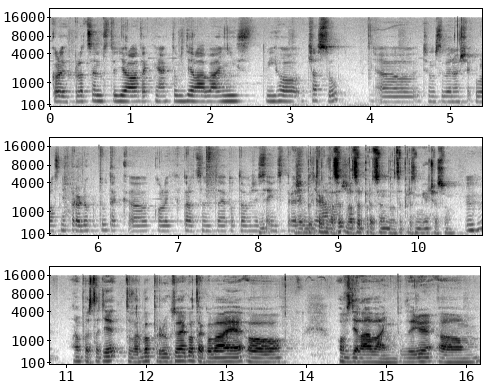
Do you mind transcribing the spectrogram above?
Kolik procent to dělá tak nějak to vzdělávání z tvýho času? Eh, čemu se věnuješ jako vlastně produktu, tak eh, kolik procent to je potom, že se inspiruješ Řekl bych tak 20, 20%, 20% mého času. Mm-hmm. A v podstatě tvorba produktu jako taková je o, o vzdělávání, protože um,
